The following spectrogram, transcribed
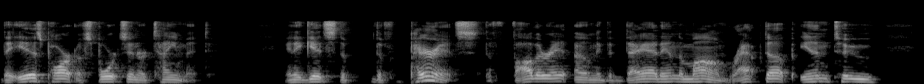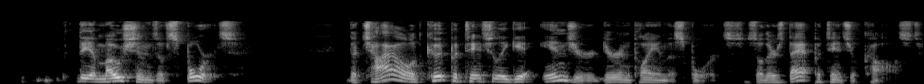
that is part of sports entertainment. And it gets the, the parents, the father, and, I mean, the dad and the mom wrapped up into the emotions of sports. The child could potentially get injured during playing the sports. So there's that potential cost.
